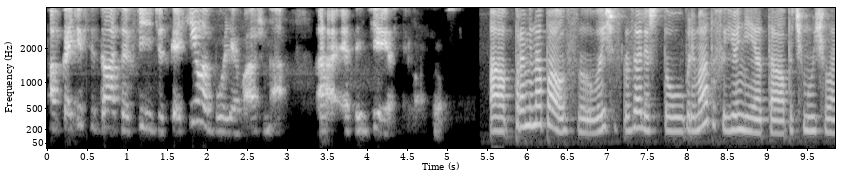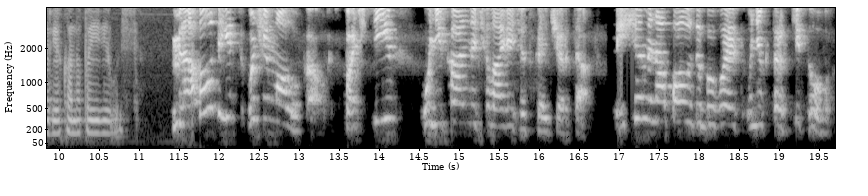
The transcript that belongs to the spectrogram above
а в каких ситуациях физическая сила более важна, а, это интересный вопрос. А про менопаузу вы еще сказали, что у приматов ее нет, а почему у человека она появилась? Менопауза есть очень мало у кого. Почти уникальная человеческая черта. Еще менопауза бывает у некоторых китовых.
